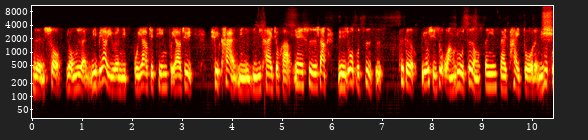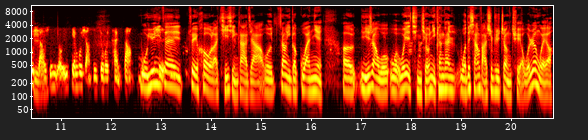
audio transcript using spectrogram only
忍受、容忍，你不要以为你不要去听，不要去去看，你离开就好。因为事实上，你若不制止，这个尤其是网络这种声音实在太多了，你会不小心有一天不小心就会看到。我愿意在最后来提醒大家，我这样一个观念，呃，理事长，我我我也请求你看看我的想法是不是正确。我认为啊，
